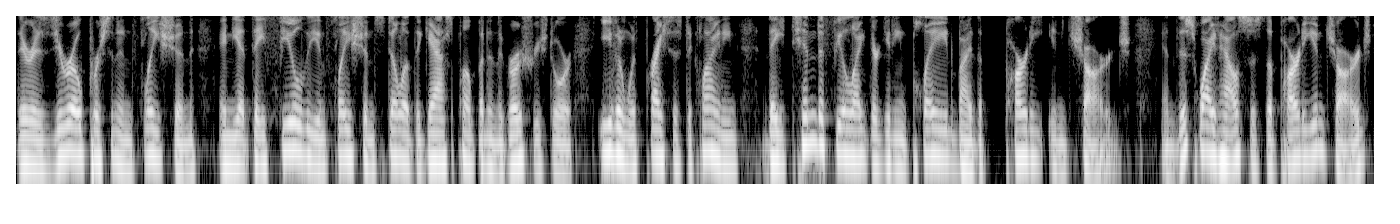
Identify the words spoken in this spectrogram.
there is 0% inflation, and yet they feel the inflation still at the gas pump and in the grocery store, even with prices declining, they tend to feel like they're getting played by the party in charge. And this White House is the party in charge.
